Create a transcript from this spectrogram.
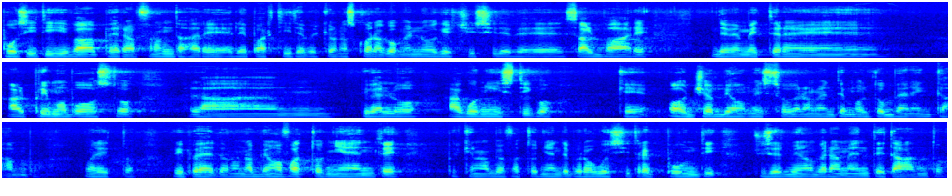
positiva per affrontare le partite perché una squadra come noi che ci si deve salvare deve mettere al primo posto il mm, livello agonistico che oggi abbiamo messo veramente molto bene in campo. Come detto, ripeto, non abbiamo fatto niente, perché non abbiamo fatto niente, però questi tre punti ci servivano veramente tanto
